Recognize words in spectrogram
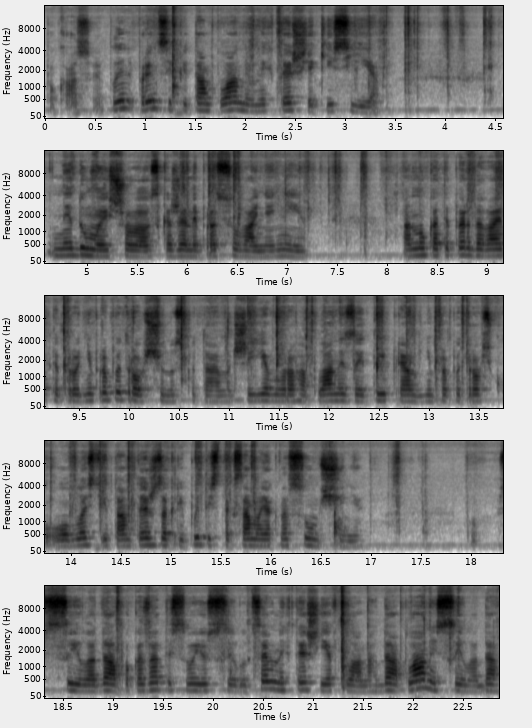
показує. В принципі, там плани в них теж якісь є. Не думаю, що скажене просування, ні. А ну-ка, тепер давайте про Дніпропетровщину спитаємо, чи є ворога плани зайти прямо в Дніпропетровську область і там теж закріпитись так само, як на Сумщині. Сила, да, показати свою силу. Це в них теж є в планах. Да, плани, сила, да.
